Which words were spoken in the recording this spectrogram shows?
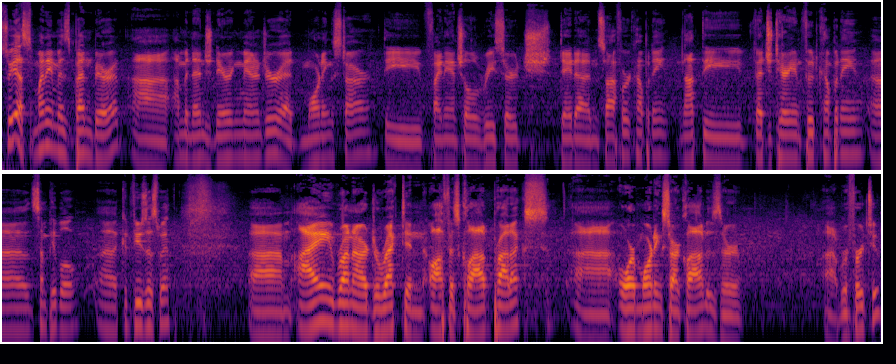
So yes, my name is Ben Barrett. Uh, I'm an engineering manager at Morningstar, the financial research, data, and software company, not the vegetarian food company uh, some people uh, confuse us with. Um, I run our direct and office cloud products, uh, or Morningstar Cloud as they're uh, referred to.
